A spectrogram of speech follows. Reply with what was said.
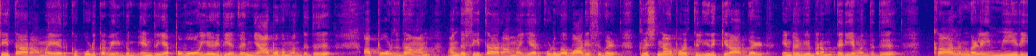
சீதாராமையருக்கு கொடுக்க வேண்டும் என்று எப்பவோ எழுதியது ஞாபகம் வந்தது. அப்பொழுதுதான் அந்த சீதாராமையர் குடும்ப வாரிசுகள் கிருஷ்ணாபுரத்தில் இருக்கிறார்கள் என்ற விவரம் தெரிய வந்தது. காலங்களை மீறி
